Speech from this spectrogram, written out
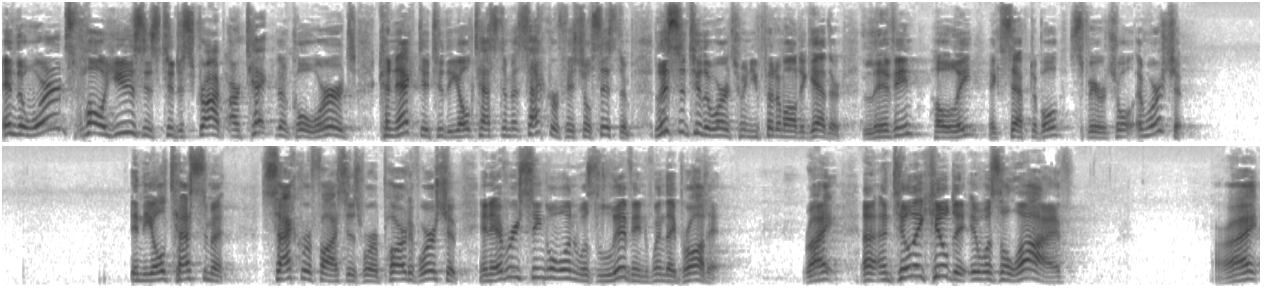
And the words Paul uses to describe are technical words connected to the Old Testament sacrificial system. Listen to the words when you put them all together living, holy, acceptable, spiritual, and worship. In the Old Testament, sacrifices were a part of worship, and every single one was living when they brought it, right? Uh, until they killed it, it was alive, all right?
